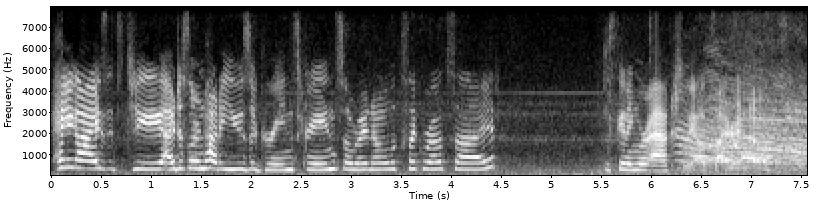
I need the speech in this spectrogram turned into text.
Hey guys, it's G. I just learned how to use a green screen, so right now it looks like we're outside. Just kidding, we're actually outside right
